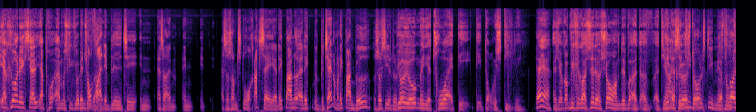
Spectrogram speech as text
Jeg gjorde det ikke særligt. Jeg, prøv, jeg har måske gjort Men det to hvorfor er gange. det blevet til en, altså en, en, en altså sådan en stor retssag? Er det ikke bare noget, er det ikke, betaler man ikke bare en bøde, og så siger du Jo, det? jo, men jeg tror, at det, det er dårlig stil, ikke? Ja, ja. Altså, jeg, godt- vi kan godt sidde og lave sjov om det, at, at, at de det er har en kørestol. dårlig stil, men jeg, forstår ikke,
